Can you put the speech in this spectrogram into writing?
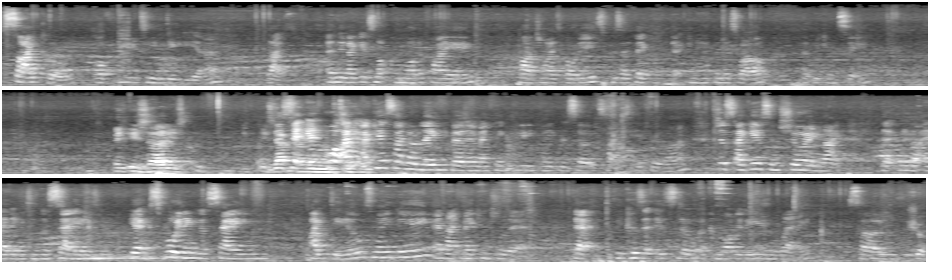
cycle of beauty media like and then I guess not commodifying marginalized bodies because I think that can happen as well that we can see. Is, uh, is, is that say- anyone well, I, I guess I know Ladybeard and I think Beauty Paper, so to everyone. Just, I guess, ensuring like that we're not adding to the same, yeah, exploiting the same ideals maybe, and like making sure that that because it is still a commodity in a way. So Sure.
